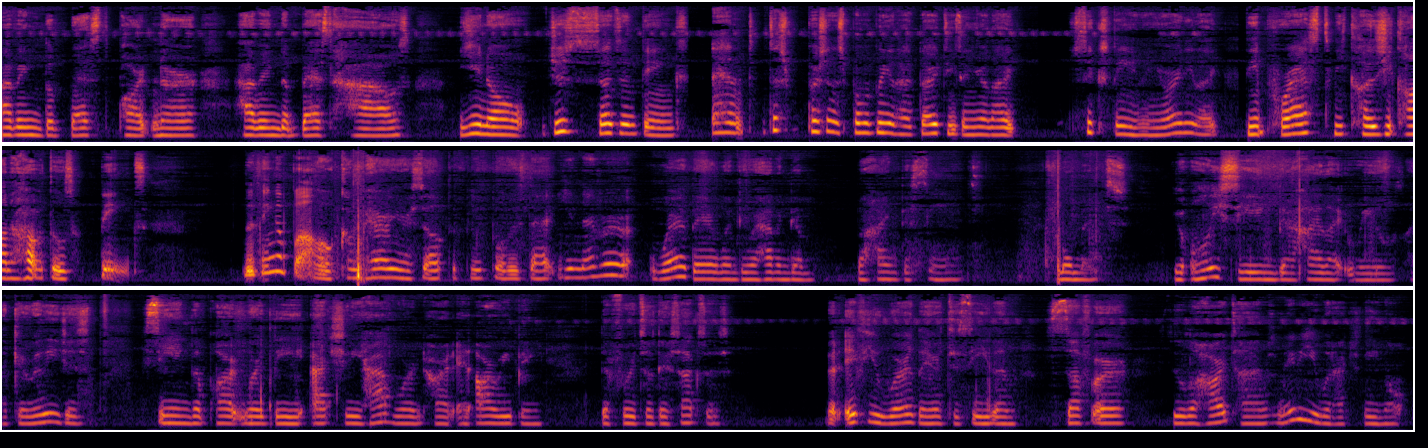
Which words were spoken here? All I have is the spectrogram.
having the best partner, having the best house, you know, just certain things. And this person is probably in her 30s and you're like 16 and you're already like depressed because you can't have those things. The thing about comparing yourself to people is that you never were there when they were having their behind the scenes moments. You're only seeing their highlight reels. Like you're really just seeing the part where they actually have worked hard and are reaping the fruits of their success. But if you were there to see them suffer through the hard times, maybe you would actually not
